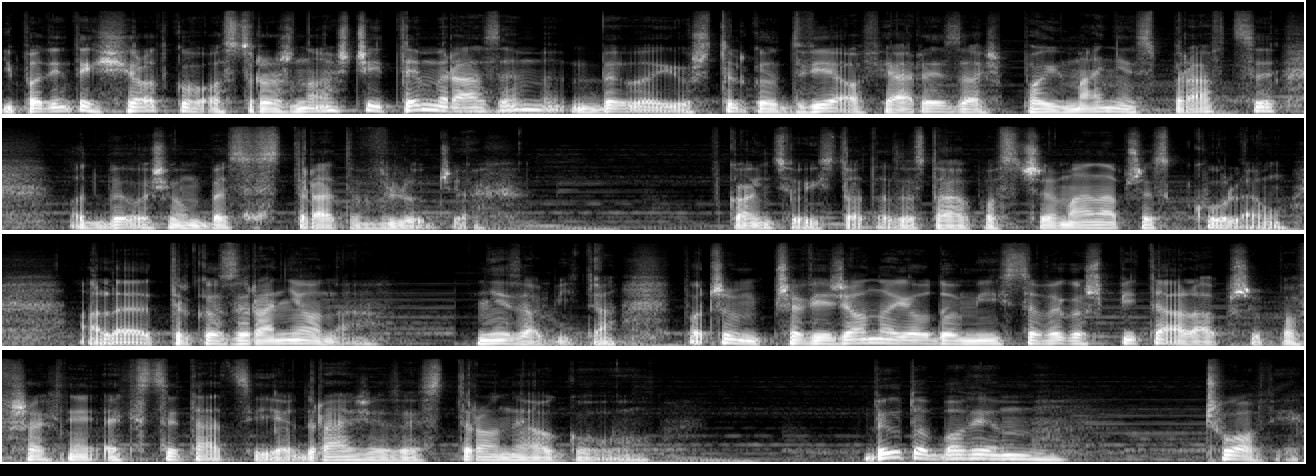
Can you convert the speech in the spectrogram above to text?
i podjętych środków ostrożności, tym razem były już tylko dwie ofiary, zaś pojmanie sprawcy odbyło się bez strat w ludziach. W końcu istota została powstrzymana przez kulę, ale tylko zraniona, nie zabita, po czym przewieziono ją do miejscowego szpitala przy powszechnej ekscytacji i odrazie ze strony ogółu. Był to bowiem człowiek.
